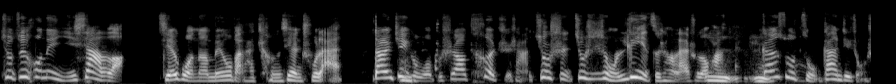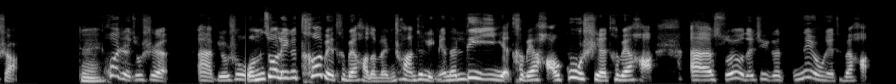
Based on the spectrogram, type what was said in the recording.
就最后那一下了，结果呢没有把它呈现出来。当然，这个我不是要特指啥，就是就是这种例子上来说的话，甘肃总干这种事儿，对，或者就是啊，比如说我们做了一个特别特别好的文创，这里面的利益也特别好，故事也特别好，呃，所有的这个内容也特别好，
